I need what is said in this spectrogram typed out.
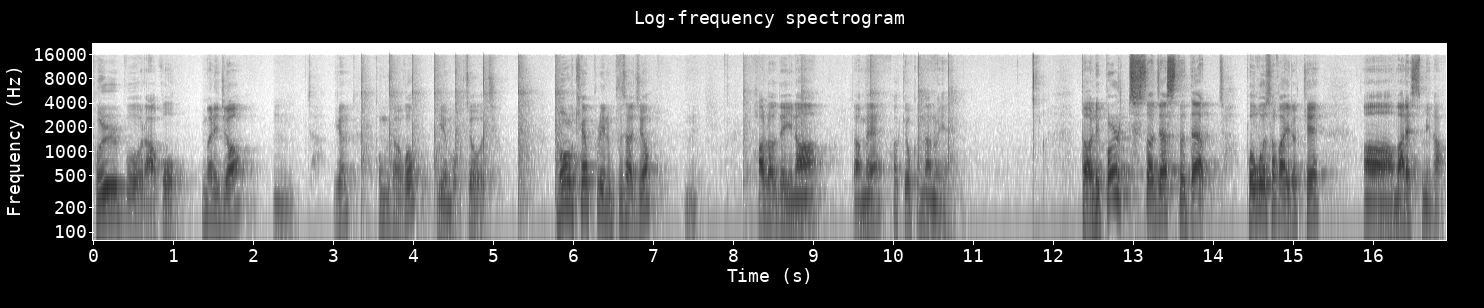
돌보라고 이 말이죠. 음. 자, 이건 동사고 이게 목적어죠. more carefully는 부사죠. 음. Holiday나 그다음에 학교 끝난 후에 The report suggests that 보고서가 이렇게 어, 말했습니다.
